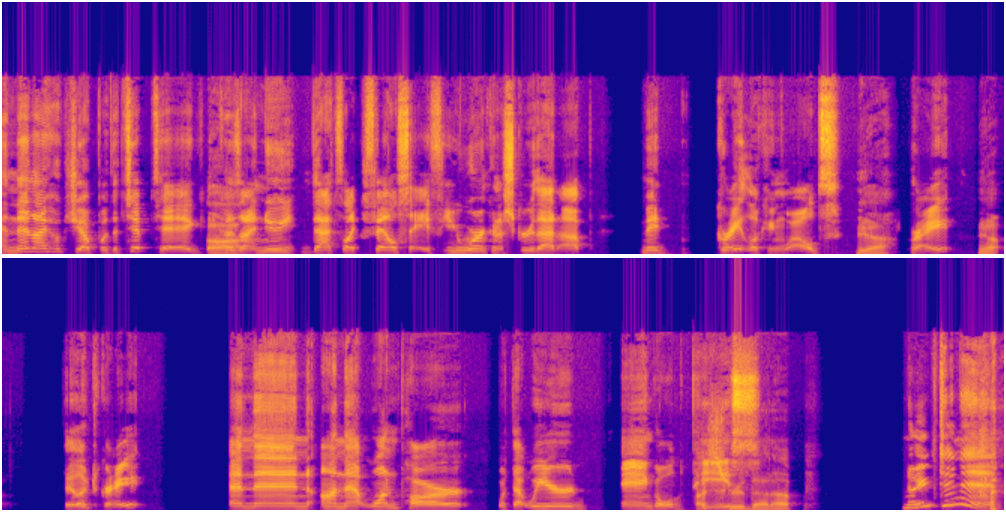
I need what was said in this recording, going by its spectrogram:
and then I hooked you up with a tip tig because Uh. I knew that's like fail safe. You weren't going to screw that up. Made great looking welds, Yeah. right? Yep. They looked great. And then on that one part with that weird angled piece. I piece, screwed that up. no, you didn't.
